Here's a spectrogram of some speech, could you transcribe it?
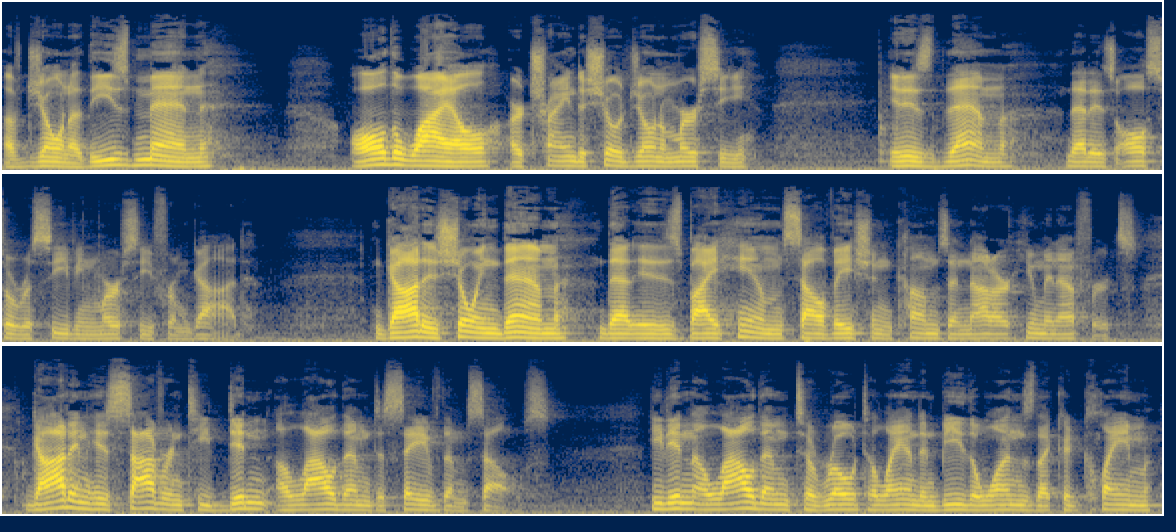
of Jonah. These men, all the while, are trying to show Jonah mercy. It is them that is also receiving mercy from God. God is showing them that it is by Him salvation comes and not our human efforts. God, in His sovereignty, didn't allow them to save themselves. He didn't allow them to row to land and be the ones that could claim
